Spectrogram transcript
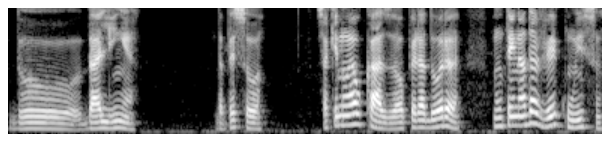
do, da linha da pessoa. Só que não é o caso. A operadora não tem nada a ver com isso.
